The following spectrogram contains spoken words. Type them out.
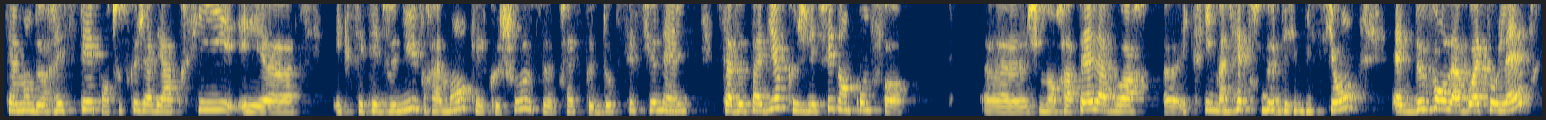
tellement de respect pour tout ce que j'avais appris et, euh, et que c'était devenu vraiment quelque chose presque d'obsessionnel. Ça veut pas dire que je l'ai fait dans le confort. Euh, je me rappelle avoir euh, écrit ma lettre de démission, être devant la boîte aux lettres,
